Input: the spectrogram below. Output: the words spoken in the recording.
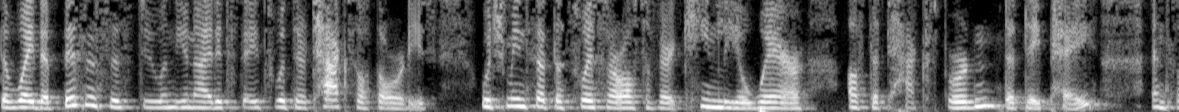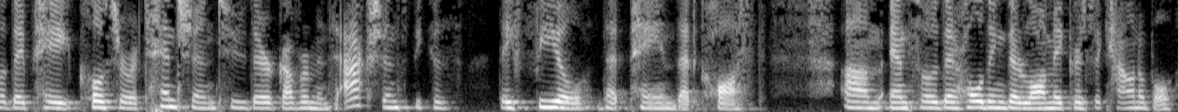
the way that businesses do in the United States with their tax authorities, which means that the Swiss are also very keenly aware of the tax burden that they pay. And so they pay closer attention to their government's actions because they feel that pain, that cost. Um, and so they're holding their lawmakers accountable.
